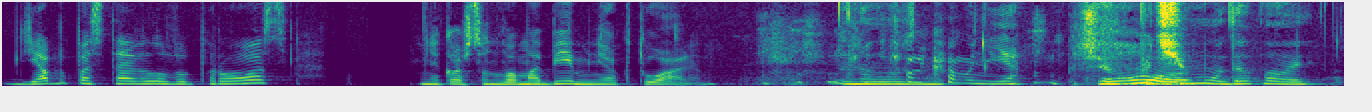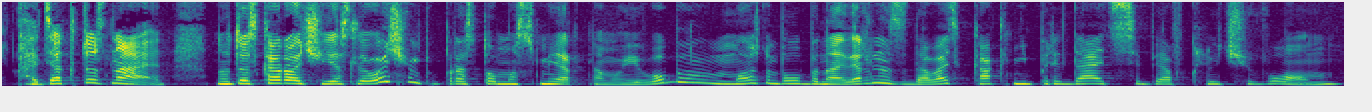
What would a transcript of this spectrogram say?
я бы поставила вопрос, мне кажется, он вам обеим не актуален. Ну, Только мне. Почему? Почему? Давай. Хотя кто знает. Ну, то есть, короче, если очень по-простому смертному, его бы можно было бы, наверное, задавать, как не предать себя в ключевом.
